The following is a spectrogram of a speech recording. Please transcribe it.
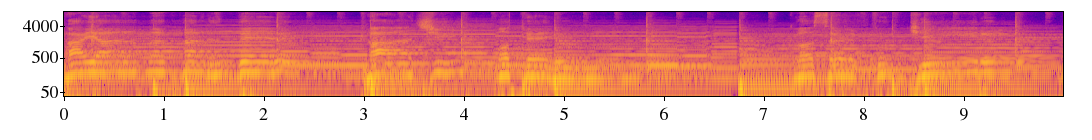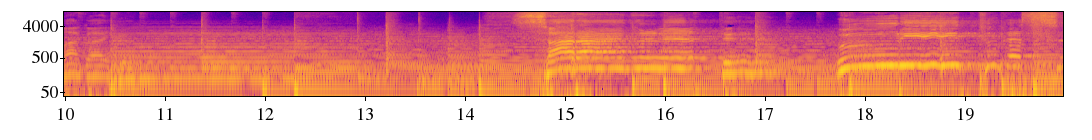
가야만 하는데 가지 못해요 그 슬픈 길을 막아요. 사랑을 했던 우리 두 가슴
